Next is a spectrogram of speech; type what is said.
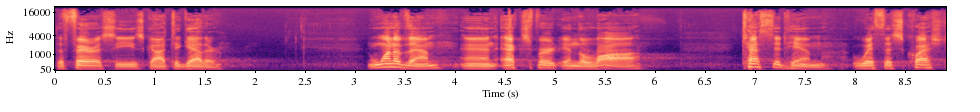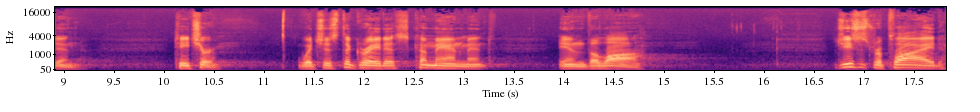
the Pharisees got together. One of them, an expert in the law, tested him with this question Teacher, which is the greatest commandment in the law? Jesus replied,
